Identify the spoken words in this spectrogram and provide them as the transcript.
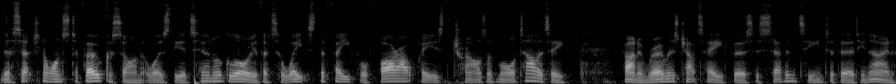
the section I wanted to focus on was the eternal glory that awaits the faithful far outweighs the trials of mortality, found in Romans chapter 8, verses 17 to 39.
